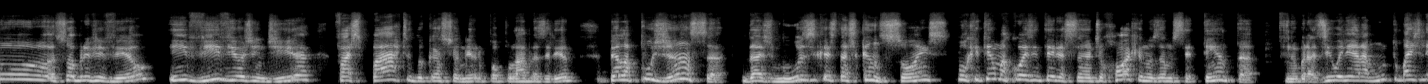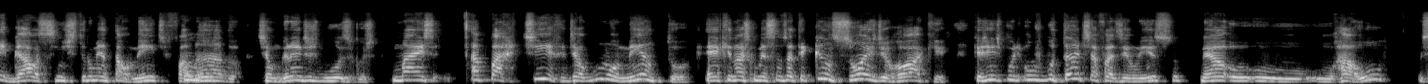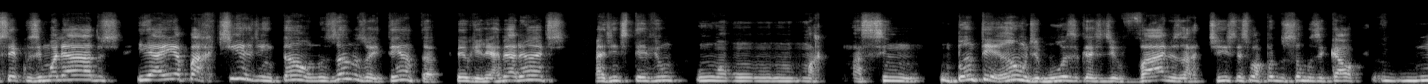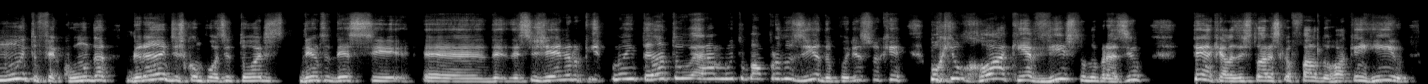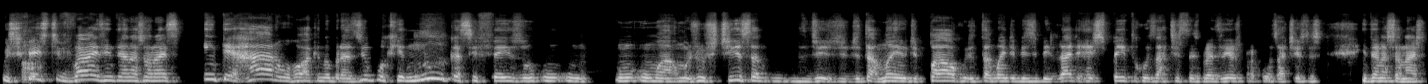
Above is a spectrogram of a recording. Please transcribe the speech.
sobreviveu e vive hoje em dia, faz parte do cancioneiro popular brasileiro, pela pujança das músicas, das canções, porque tem uma coisa interessante: o rock nos anos 70, no Brasil, ele era muito mais legal, assim, instrumentalmente falando, uhum. tinham grandes músicos, mas a partir de algum momento é que nós começamos a ter canções de rock que a gente os mutantes já faziam isso, né? O, o, o Raul os secos e molhados. E aí, a partir de então, nos anos 80, eu, Guilherme Arantes, a gente teve um, um, um, uma, assim, um panteão de músicas de vários artistas, uma produção musical muito fecunda, grandes compositores dentro desse, é, desse gênero que, no entanto, era muito mal produzido. Por isso que, porque o rock é visto no Brasil tem aquelas histórias que eu falo do Rock em Rio. Os festivais internacionais enterraram o rock no Brasil porque nunca se fez um, um, um, uma, uma, justiça de, de, de, tamanho de palco, de tamanho de visibilidade, respeito com os artistas brasileiros para com os artistas internacionais.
